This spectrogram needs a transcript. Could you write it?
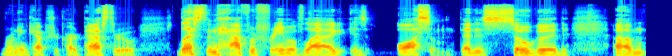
running capture card pass through, less than half a frame of lag is awesome. That is so good. Um,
